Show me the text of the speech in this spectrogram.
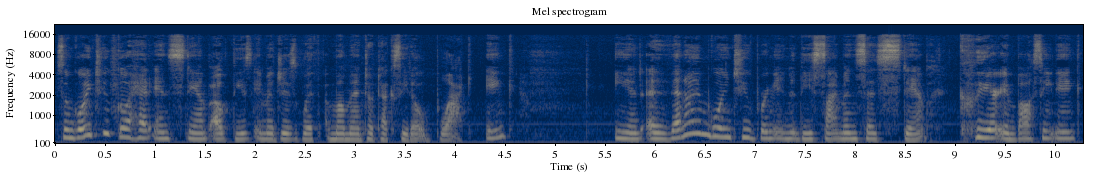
So I'm going to go ahead and stamp out these images with Memento Tuxedo black ink. And, then I'm going to bring in the Simon Says Stamp clear embossing ink.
